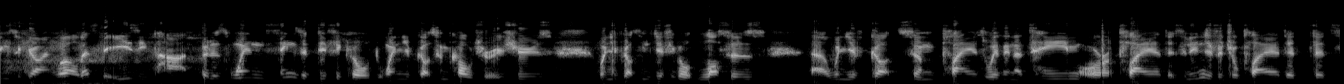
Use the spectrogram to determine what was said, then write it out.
things are going well. That's the easy part. But it's when things are difficult, when you've got some culture issues, when you've got some difficult losses, uh, when you've got some players within a team or a player that's an individual player that, that's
